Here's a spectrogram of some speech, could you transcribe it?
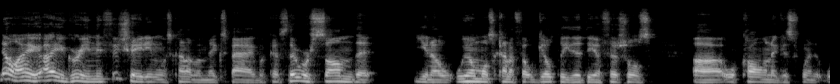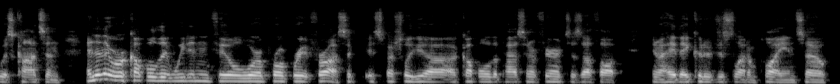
No, I, I agree. And the officiating was kind of a mixed bag because there were some that, you know, we almost kind of felt guilty that the officials uh, were calling against Wisconsin. And then there were a couple that we didn't feel were appropriate for us, especially uh, a couple of the pass interferences. I thought, you know, hey, they could have just let them play. And so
